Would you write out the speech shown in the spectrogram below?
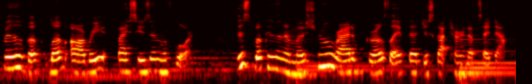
for the book Love Aubrey by Susan LaFleur. This book is an emotional ride of a girl's life that just got turned upside down.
